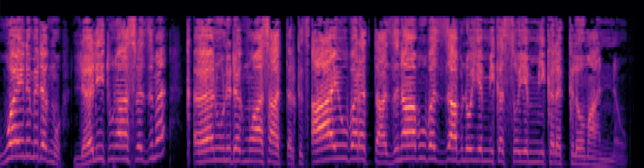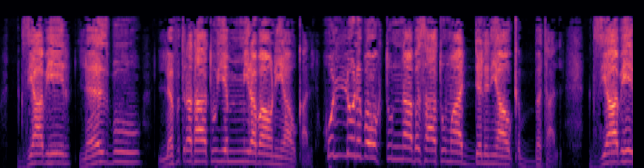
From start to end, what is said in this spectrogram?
ወይንም ደግሞ ሌሊቱን አስረዝመ ቀኑን ደግሞ አሳጠርክ። ፀሐዩ በረታ ዝናቡ በዛ ብሎ የሚከሰው የሚከለክለው ማን ነው? እግዚአብሔር ለሕዝቡ ለፍጥረታቱ የሚረባውን ያውቃል። ሁሉን በወቅቱና በሰዓቱ ማደልን ያውቅበታል። እግዚአብሔር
